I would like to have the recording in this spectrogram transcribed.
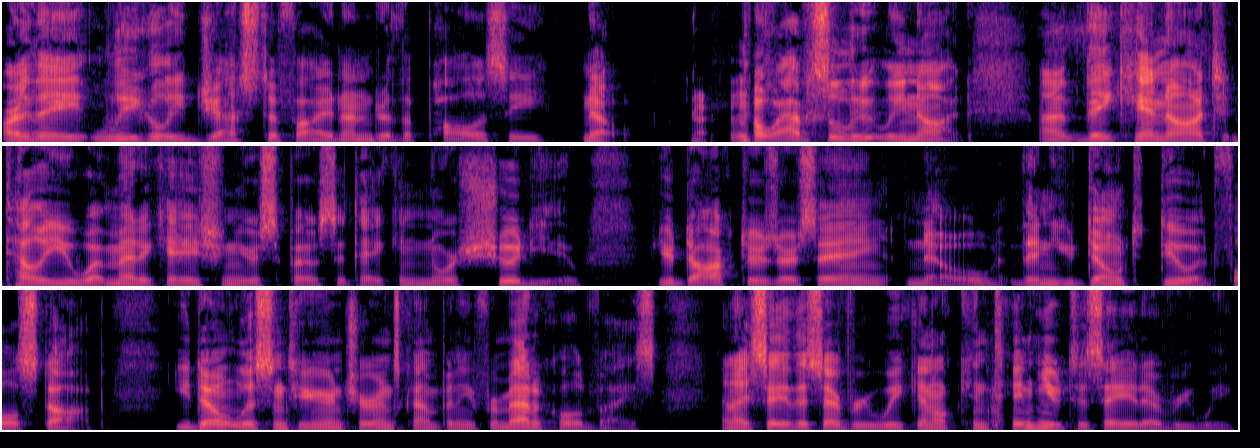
Are they legally justified under the policy? No. Right. No, absolutely not. Uh, they cannot tell you what medication you're supposed to take, and nor should you. If your doctors are saying no, then you don't do it, full stop. You don't listen to your insurance company for medical advice. And I say this every week, and I'll continue to say it every week.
